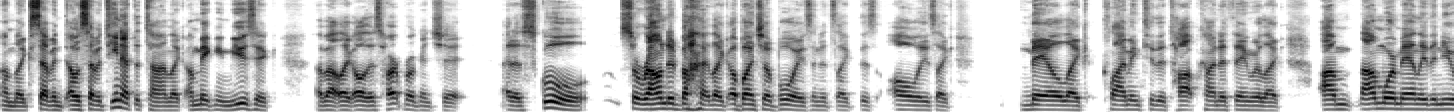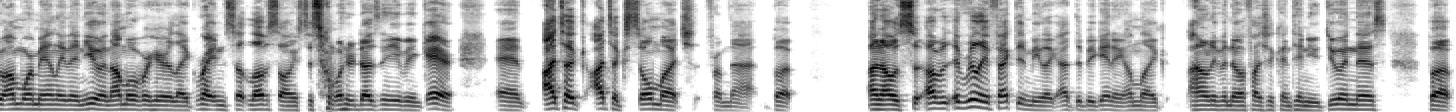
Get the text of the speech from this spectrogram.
I'm like seven, I was 17 at the time, like I'm making music about like all this heartbroken shit at a school surrounded by like a bunch of boys, and it's like this always like male like climbing to the top kind of thing where like I'm I'm more manly than you, I'm more manly than you, and I'm over here like writing love songs to someone who doesn't even care. And I took I took so much from that, but and I was I was it really affected me like at the beginning. I'm like I don't even know if I should continue doing this, but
